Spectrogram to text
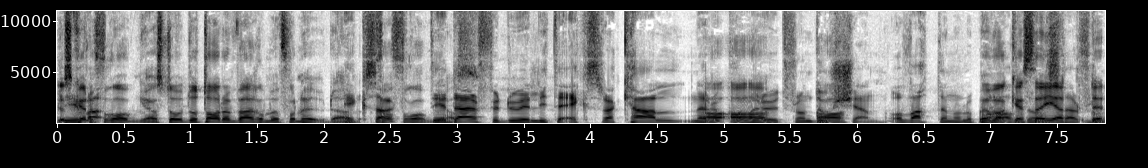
Det ska det förångas. Då, då tar den värme från huden. för Exakt, förångas. det är därför du är lite extra kall när du Ja, kommer ja, ut från duschen och vatten håller på Men man kan säga att det, är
